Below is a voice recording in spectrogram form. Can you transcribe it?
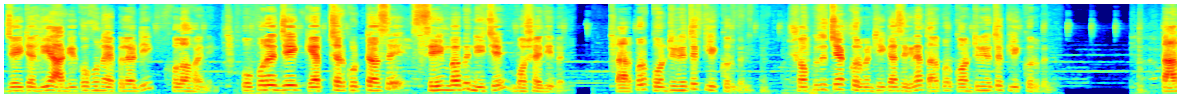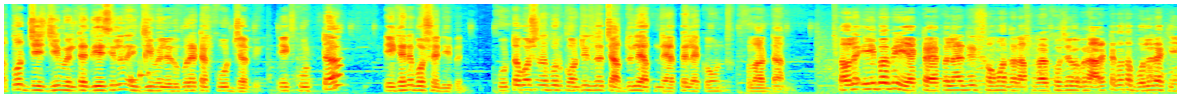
যেটা দিয়ে আগে কখনো অ্যাপেল আইডি খোলা হয়নি। উপরে যে ক্যাপচার কোডটা আছে সেম ভাবে নিচে বসাই দিবেন। তারপর কন্টিনিউতে ক্লিক করবেন। সবকিছু চেক করবেন, ঠিক আছে কিনা? তারপর কন্টিনিউতে ক্লিক করবেন। তারপর যে জিমেলটা দিয়েছিলেন, এই জিমেলের উপরে একটা কোড যাবে। এই কোডটা এখানে বসাই দিবেন। কোডটা বসানোর পর কন্টিনিউতে চাপ দিলে আপনি অ্যাপেল অ্যাকাউন্ট খোলা ডান তাহলে এইভাবেই একটা অ্যাপেল আইডির সমাধান আপনারা খুঁজে পাবেন। আরেকটা কথা বলে রাখি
